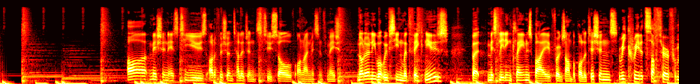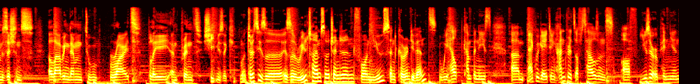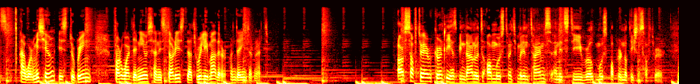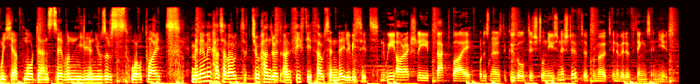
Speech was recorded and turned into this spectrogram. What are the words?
Our mission is to use artificial intelligence to solve online misinformation. Not only what we've seen with fake news, but misleading claims by, for example, politicians. We created software for musicians, allowing them to write, play, and print sheet music. Terzi is a, is a real-time search engine for news and current events. We help companies um, aggregating hundreds of thousands of user opinions. Our mission is to bring forward the news and stories that really matter on the internet. Our software currently has been downloaded almost 20 million times and it's the world's most popular notation software. We have more than 7 million users worldwide. Menéame has about 250,000 daily visits. We are actually backed by what is known as the Google Digital News Initiative to promote innovative things in news.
